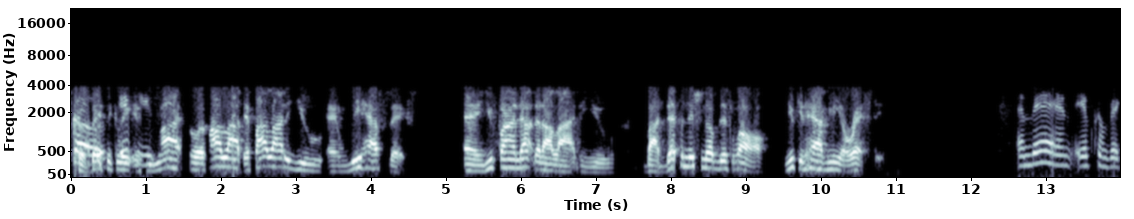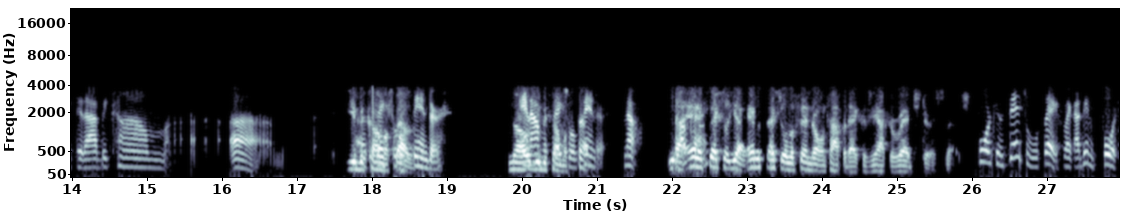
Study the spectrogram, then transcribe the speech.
Because So basically, if if you lie, so if I lie, if I lie to you and we have sex, and you find out that I lied to you, by definition of this law, you can have me arrested. And then, if convicted, I become uh, You become a, sexual felon. offender, No, and you I'm a sexual a offender. No, Yeah, and a sexual, yeah, and a sexual offender on top of that because you have to register as such for consensual sex. Like I didn't force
